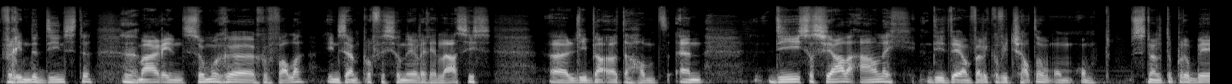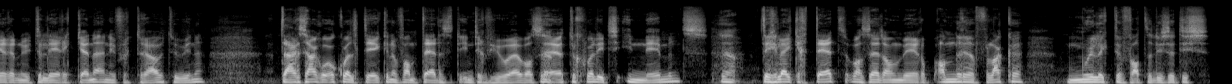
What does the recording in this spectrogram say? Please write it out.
vriendendiensten, maar in sommige gevallen, in zijn professionele relaties, eh, liep dat uit de hand. En die sociale aanleg die Dejan Velkovic had om, om, om snel te proberen nu te leren kennen en uw vertrouwen te winnen, daar zagen we ook wel tekenen van tijdens het interview. Hij was hij toch wel iets innemends. Ja. Tegelijkertijd was hij dan weer op andere vlakken moeilijk te vatten. Dus het is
